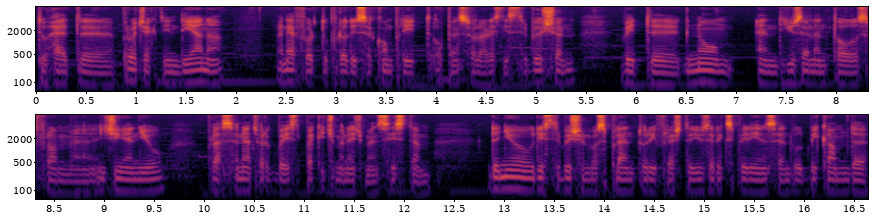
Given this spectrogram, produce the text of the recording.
to head the project Indiana, an effort to produce a complete Open Solaris distribution with GNOME and userland tools from uh, GNU, plus a network-based package management system. The new distribution was planned to refresh the user experience and would become the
